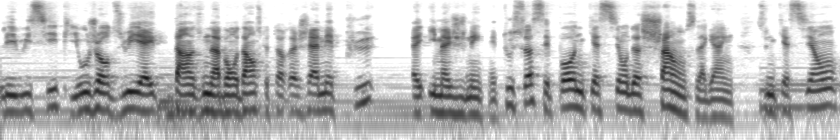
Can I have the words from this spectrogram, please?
les huissiers, puis aujourd'hui, être dans une abondance que tu n'aurais jamais pu euh, imaginer. Mais tout ça, c'est pas une question de chance, la gang. C'est une question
